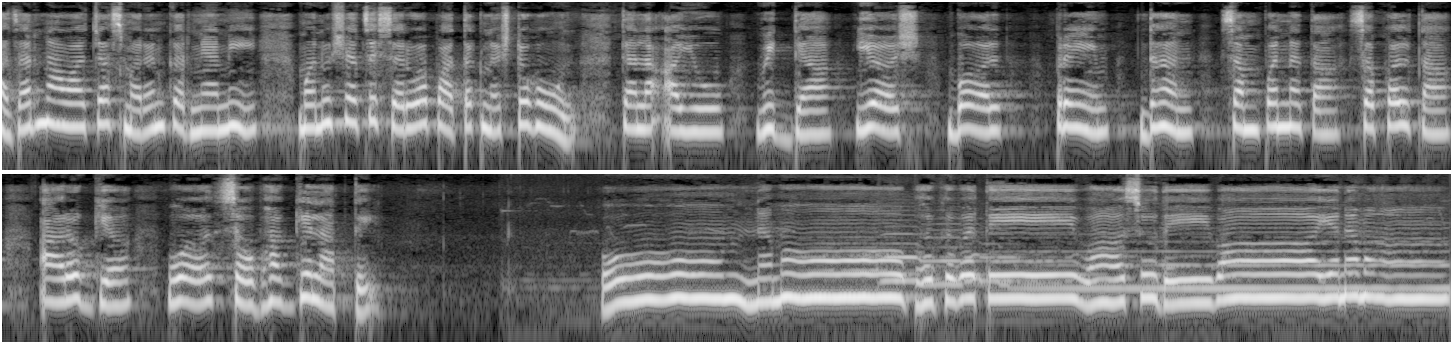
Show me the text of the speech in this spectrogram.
हजार नावाच्या स्मरण करण्याने मनुष्याचे सर्व पातक नष्ट होऊन त्याला आयु विद्या यश बल प्रेम धन संपन्नता सफलता आरोग्य व सौभाग्य लाभते. ॐ नमो भगवते वासुदेवाय नमः।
